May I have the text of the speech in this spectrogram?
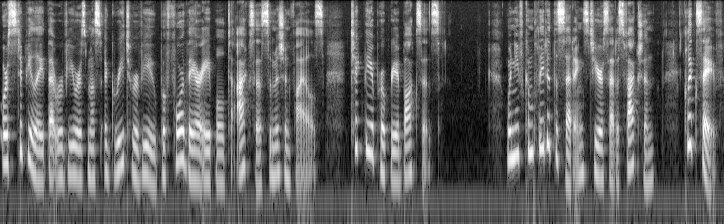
or stipulate that reviewers must agree to review before they are able to access submission files, tick the appropriate boxes. When you've completed the settings to your satisfaction, click Save.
